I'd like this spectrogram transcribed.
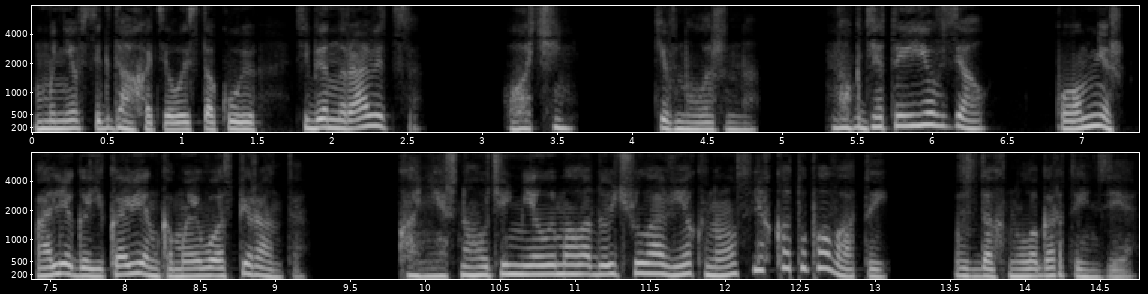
«Мне всегда хотелось такую. Тебе нравится?» «Очень», — кивнула жена. «Но где ты ее взял?» «Помнишь Олега Яковенко, моего аспиранта?» «Конечно, очень милый молодой человек, но слегка туповатый», — вздохнула Гортензия.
